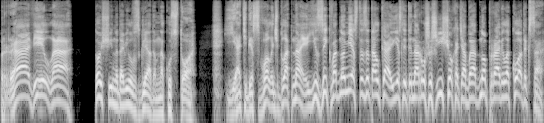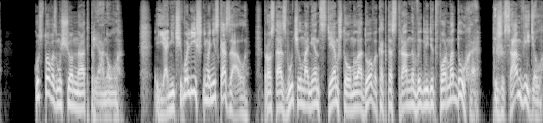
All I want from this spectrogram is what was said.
«Правила!» — Тощий надавил взглядом на Кусто. «Я тебе, сволочь блатная, язык в одно место затолкаю, если ты нарушишь еще хотя бы одно правило кодекса!» Кусто возмущенно отпрянул. «Я ничего лишнего не сказал. Просто озвучил момент с тем, что у молодого как-то странно выглядит форма духа. Ты же сам видел.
